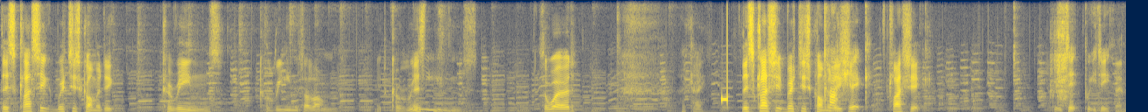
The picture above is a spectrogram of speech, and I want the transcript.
This classic British comedy careens. Careens along. It careens. It's a word. Okay. This classic British comedy. Classic. Classic. Put your, te- put your teeth in.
